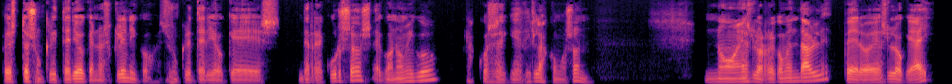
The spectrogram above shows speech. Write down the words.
Pero esto es un criterio que no es clínico, es un criterio que es de recursos, económico, las cosas hay que decirlas como son. No es lo recomendable, pero es lo que hay,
